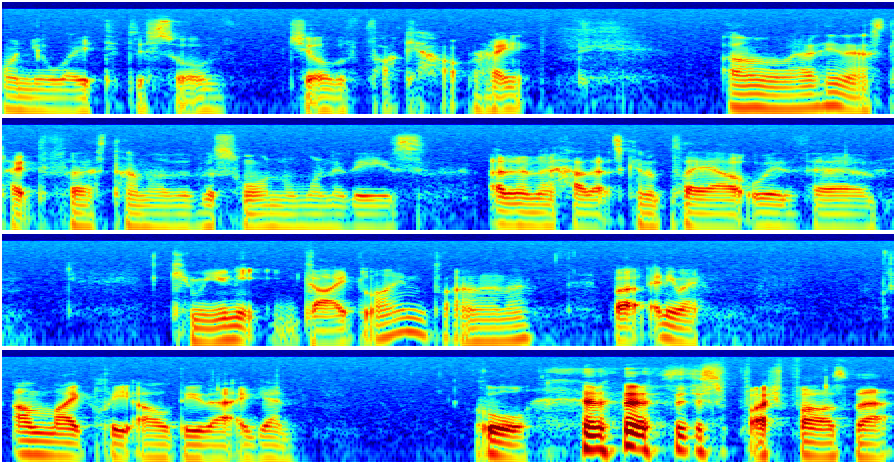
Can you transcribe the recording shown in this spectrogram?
on your way to just sort of chill the fuck out, right? Oh, I think that's like the first time I've ever sworn on one of these. I don't know how that's going to play out with uh, community guidelines. I don't know. But anyway, unlikely I'll do that again. Cool. so Just brush past that.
